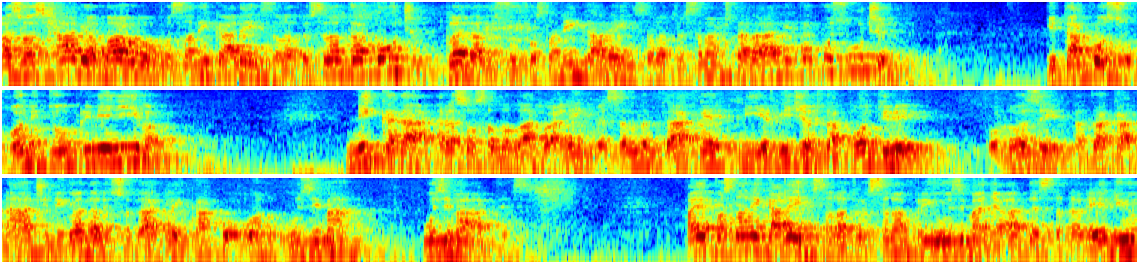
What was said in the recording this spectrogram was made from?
Pa su ashabi Allahovog poslanika alaihi salatu wasalam tako učili. Gledali su poslanika alaihi salatu wasalam šta radi i tako su učili. I tako su oni to primjenjivali. Nikada Rasul sallallahu alaihi wasallam dakle nije viđen da potire po nozi na takav način i gledali su dakle kako on uzima uzima abdest. Pa je poslanik alaihi salatu wasalam prije uzimanja abdesta naredio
